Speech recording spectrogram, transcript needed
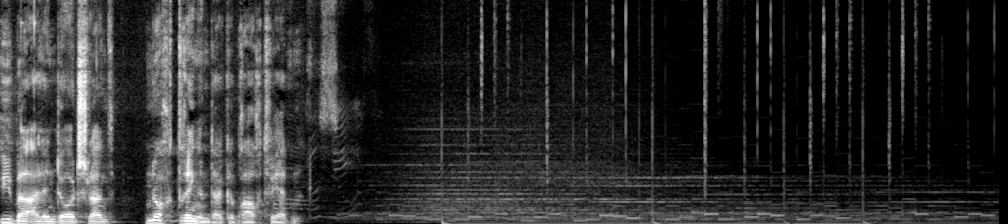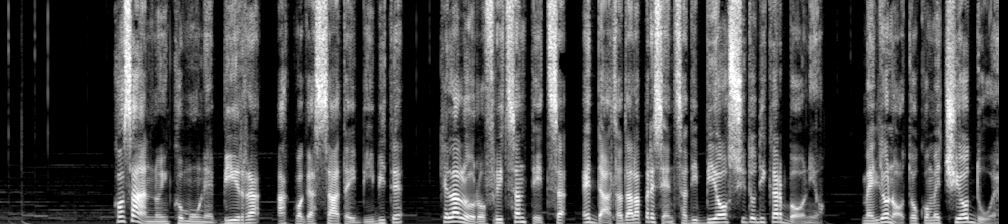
überall in Deutschland noch dringender gebraucht werden. Cosa hanno in comune birra, acqua gassata e bibite? Che la loro frizzantezza è data dalla presenza di biossido di carbonio, meglio noto come CO2,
